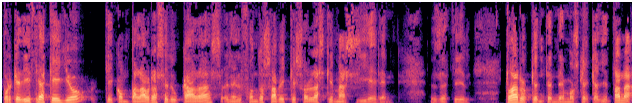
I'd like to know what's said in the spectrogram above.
porque dice aquello que con palabras educadas en el fondo sabe que son las que más hieren. Es decir, claro que entendemos que Cayetana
